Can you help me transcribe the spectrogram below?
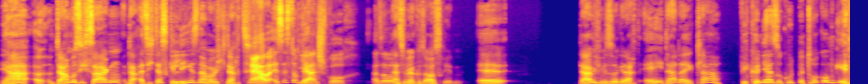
Ja, äh, und da muss ich sagen, da, als ich das gelesen habe, habe ich gedacht, Naja, aber es ist doch der Ja. Anspruch. Also, lass mich mal kurz ausreden. Äh, da habe ich mir so gedacht, ey, Dada, klar, wir können ja so gut mit Druck umgehen.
